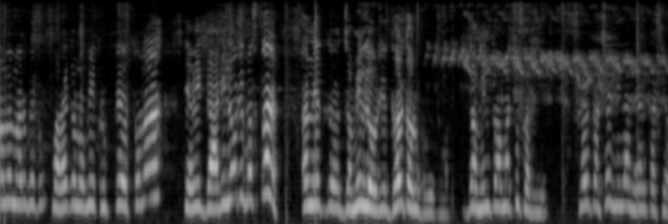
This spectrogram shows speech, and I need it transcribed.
અમે મારું બેટું મારા ઘરનો અમે એક રૂપિયો હતો ને તેવી ગાડી લઉં રહી મસ્ત અને એક જમીન લઉં રહી ઘર કરું પૂરું જમીન તો અમારે શું કરીએ? લહેર કરશે લીલા લહેર કરશે.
